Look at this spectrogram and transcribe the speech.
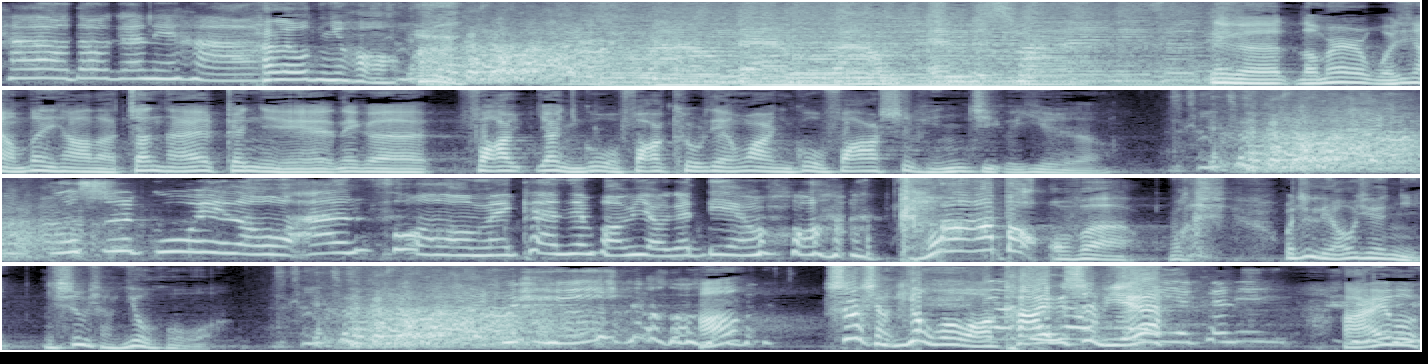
Hello，豆哥你好。，Hello，你好。那个老妹儿，我就想问一下子，站台跟你那个发，让你给我发 QQ 电话，你给我发视频，你几个意思啊？不是故意的，我按错了，我没看见旁边有个电话。拉倒吧，我我就了解你，你是不是想诱惑我没有啊，是不想诱惑我开个视频。哎呦，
